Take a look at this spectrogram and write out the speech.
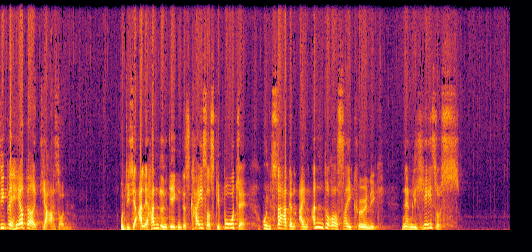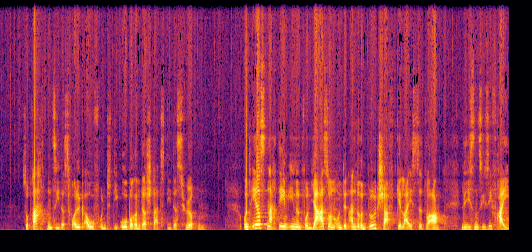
die beherbergt Jason. Und diese alle handeln gegen des Kaisers Gebote und sagen, ein anderer sei König, nämlich Jesus. So brachten sie das Volk auf und die Oberen der Stadt, die das hörten. Und erst nachdem ihnen von Jason und den anderen Bürgschaft geleistet war, ließen sie sie frei.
